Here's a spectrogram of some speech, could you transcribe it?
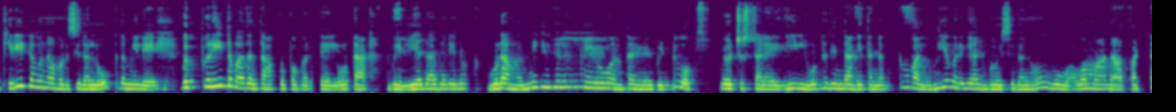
ಕಿರೀಟವನ್ನ ಹೊರಿಸಿದ ಲೋಟದ ಮೇಲೆ ವಿಪರೀತವಾದಂತಹ ಕೋಪ ಬರುತ್ತೆ. ಲೋಟ ಬೆಳ್ಳಿಯದಾದರೇನು? ಗುಣ ಮಣ್ಣಿಗಿಂತಲೂ ಕೇಳು ಅಂತ ಹೇಳ್ಬಿಟ್ಟು ಯೋಚಿಸ್ತಾಳೆ. ಈ ಲೋಟದಿಂದಾಗಿ ತನ್ನ ಕುಟುಂಬ ಇಲ್ಲಿಯವರೆಗೆ ಅನುಭವಿಸಿದ ನೋವು ಅವಮಾನ, ಪಟ್ಟ,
